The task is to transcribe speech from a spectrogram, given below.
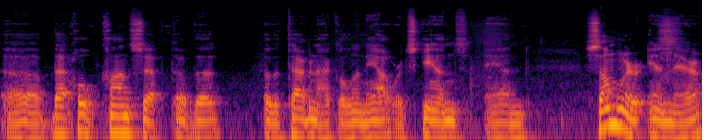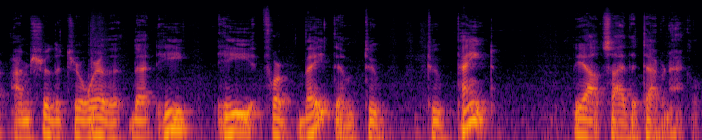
uh, that whole concept of the of the tabernacle and the outward skins, and somewhere in there, I'm sure that you're aware that that he he forbade them to to paint the outside the tabernacle.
